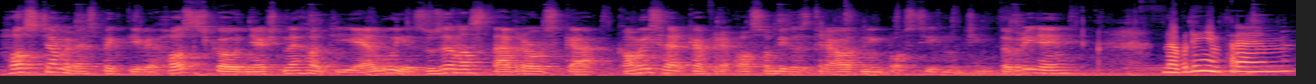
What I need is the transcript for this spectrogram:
Hosťom, respektíve hostkou dnešného dielu je Zuzana Stavrovská, komisárka pre osoby so zdravotným postihnutím. Dobrý deň. Dobrý deň, prajem.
